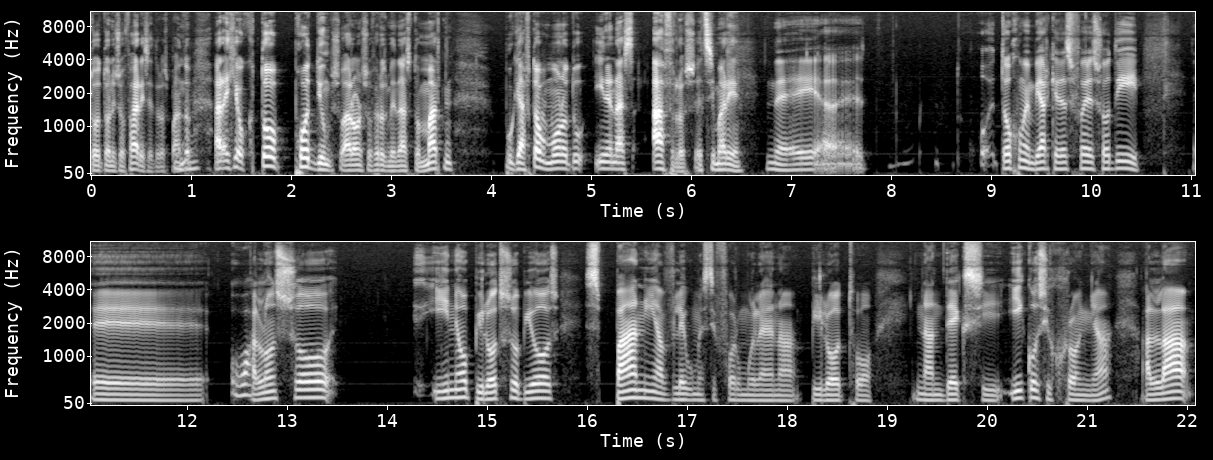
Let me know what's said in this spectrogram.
8, τον ισοφάρισε τέλος πάντων. Mm-hmm. Άρα έχει 8 podiums ο Αλόνσο φέτος μετά στον Μάρτιν, που και αυτό από μόνο του είναι ένας άθλος. Έτσι, Μαρία; Ναι, ε, το έχουμε πει αρκετές φορές ότι ε, ο Αλόνσο είναι ο πιλότος ο οποίος σπάνια βλέπουμε στη Φόρμουλα 1 πιλότο να αντέξει 20 χρόνια, αλλά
